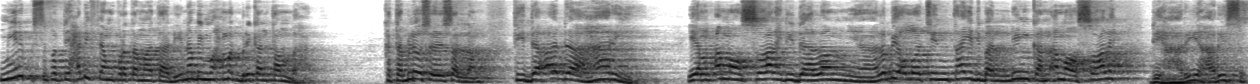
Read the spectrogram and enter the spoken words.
mirip seperti hadis yang pertama tadi Nabi Muhammad berikan tambahan. Kata beliau SAW, tidak ada hari yang amal saleh di dalamnya lebih Allah cintai dibandingkan amal saleh di hari-hari 10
